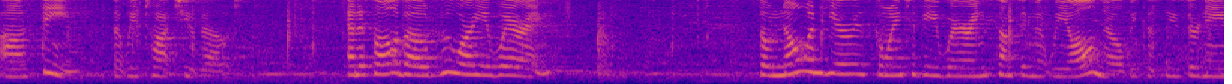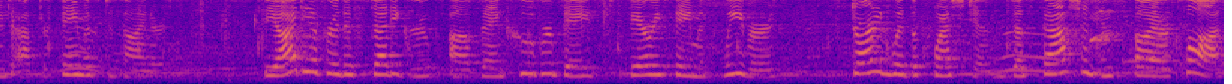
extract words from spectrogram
uh, theme that we've to you about. And it's all about who are you wearing? So no one here is going to be wearing something that we all know because these are named after famous designers. The idea for this study group of Vancouver-based, very famous weavers started with the question, does fashion inspire cloth,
